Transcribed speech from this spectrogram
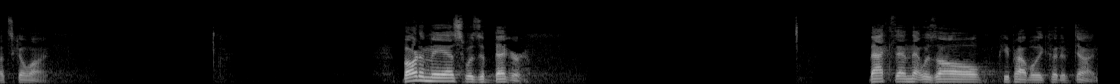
Let's go on. Bartimaeus was a beggar. Back then, that was all he probably could have done.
